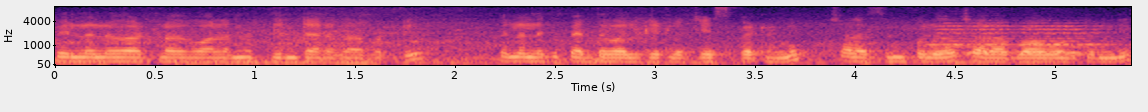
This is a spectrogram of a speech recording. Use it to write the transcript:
పిల్లలు అట్లా వాళ్ళందరూ తింటారు కాబట్టి. పిల్లలకి పెద్దవాళ్ళకి ఇట్లా చేసి పెట్టండి. చాలా సింపుల్గా చాలా బాగుంటుంది.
